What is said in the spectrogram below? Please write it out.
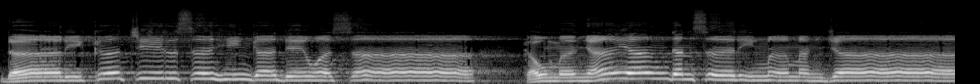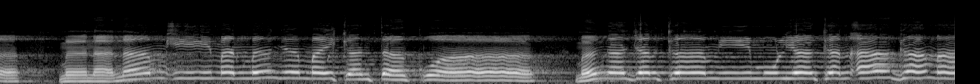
Dari kecil sehingga dewasa Kau menyayang dan sering memanja. Menanam iman menyemaikan takwa Mengajar kami muliakan agama.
